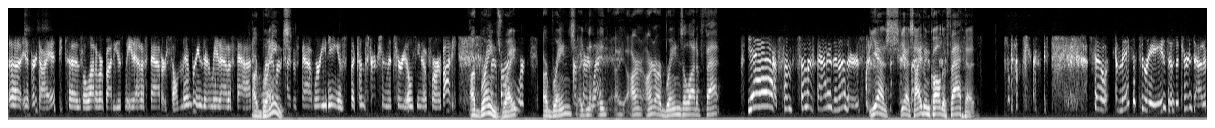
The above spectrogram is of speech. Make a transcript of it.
uh, in our diet because a lot of our body is made out of fat. Our cell membranes are made out of fat. Our Whatever brains. type of fat we're eating is the construction materials you know for our body. Our brains, Our body right? works- Our brains I'm sorry, Isn't what? it- it- aren't aren't our brains a lot of fat? Yeah, some some are fatter than others. Yes, yes. I've been called a fathead. So omega threes, as it turns out, if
